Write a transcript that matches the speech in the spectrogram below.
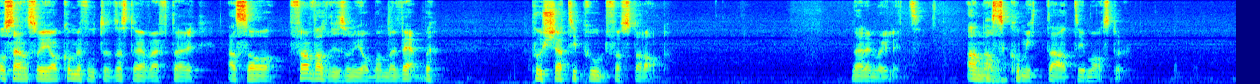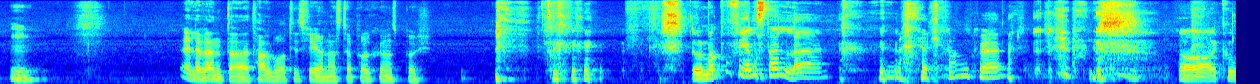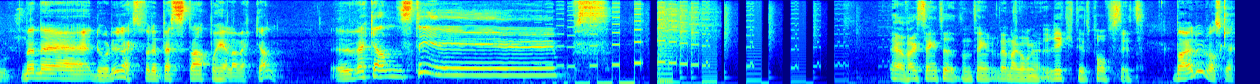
Och sen så jag kommer fortsätta sträva efter, alltså framförallt vi som jobbar med webb. Pusha till prod första dagen. När det är möjligt. Annars Ja. committa till master. Mm. Eller vänta ett halvår tills vi gör nästa produktionspush. Då är man på fel ställe. Kanske. Ja, cool. Men eh, då är det dags för det bästa på hela veckan. Eh, Veckans tips! Jag har faktiskt tänkt ut någonting denna gången. Riktigt proffsigt. Börjar du då Oskar?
